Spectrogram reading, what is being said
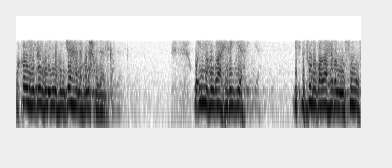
وقولهم عنهم إنهم جهلة ونحو ذلك. وإنهم ظاهرية يثبتون ظواهر النصوص.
